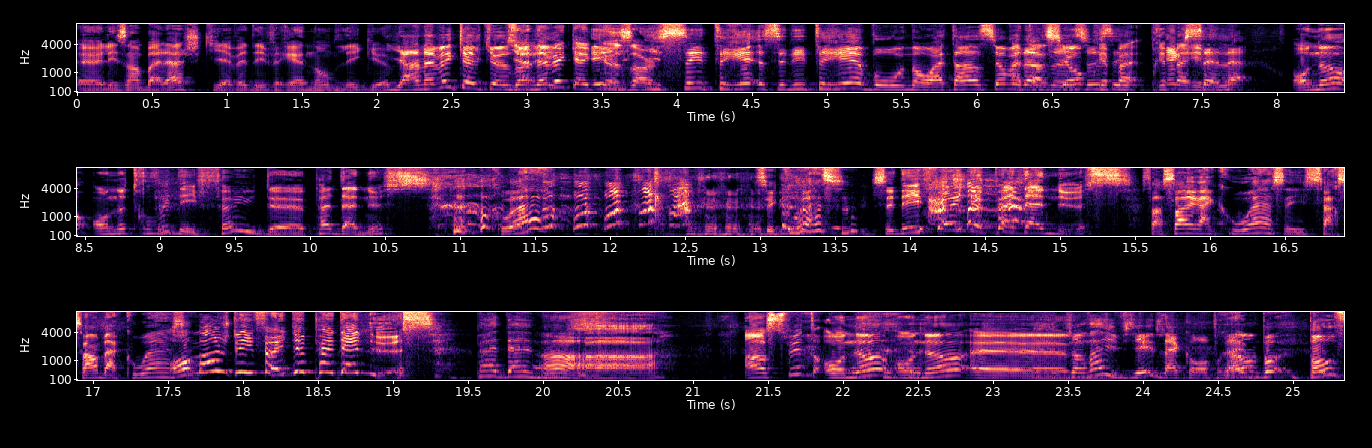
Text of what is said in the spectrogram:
euh, les emballages qui avaient des vrais noms de légumes. Il y en avait quelques-uns. Il y en avait quelques-uns. et- et c'est très- c'est des très beaux noms. Attention, mesdames et Attention, messieurs, prépa- c'est préparez-vous. excellent. On a, on a trouvé des feuilles de padanus. Quoi? c'est quoi ça? C'est des feuilles de padanus. Ça sert à quoi? C'est- Ça ressemble à quoi? ça? On mange des feuilles de padanus. Pas d'anus. Ah! Ensuite, on a, on a. euh, Jordan, il vient de la comprendre. pa- pauvre.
